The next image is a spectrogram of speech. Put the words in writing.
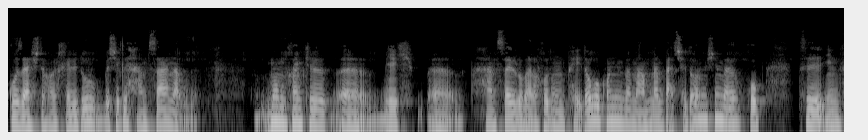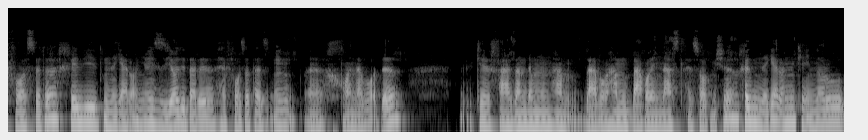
گذشته های خیلی دور به شکل همسر نبوده. ما می‌خوایم که یک همسری رو برای خودمون پیدا بکنیم و معمولا بچه دار میشیم و خب این فاصله خیلی نگرانی های زیادی برای حفاظت از این خانواده که فرزندمون هم در واقع همون بقای نسل حساب میشه خیلی نگرانیم که اینا رو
